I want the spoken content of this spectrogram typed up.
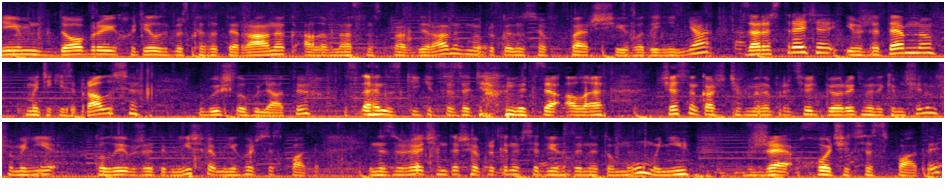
Всім добрий, хотілося б сказати ранок, але в нас насправді ранок. Ми прокинулися в першій годині дня. Зараз третя і вже темно. Ми тільки зібралися вийшли гуляти. Не знаю наскільки це затягнеться, але чесно кажучи, в мене працюють біоритми таким чином, що мені, коли вже темніше, мені хочеться спати. І незважаючи на те, що я прокинувся дві години тому, мені вже хочеться спати.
